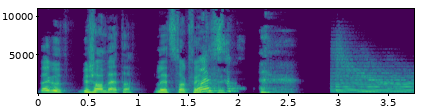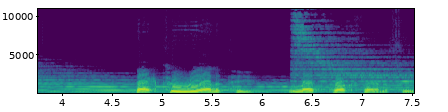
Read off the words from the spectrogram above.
na gut, wir schauen weiter. Let's talk Fantasy. Back to reality. Let's talk fantasy.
